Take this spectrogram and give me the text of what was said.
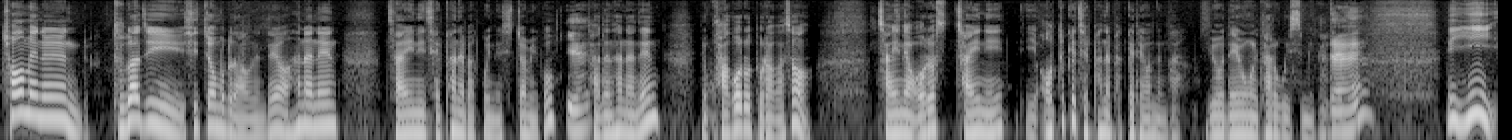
처음에는 두 가지 시점으로 나오는데요. 하나는 자인이 재판을 받고 있는 시점이고 예. 다른 하나는 과거로 돌아가서 자인의 어렸 자인이 이 어떻게 재판을 받게 되었는가 요 내용을 다루고 있습니다. 네. 이, 이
